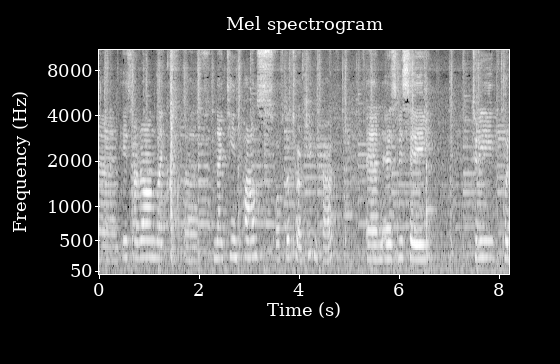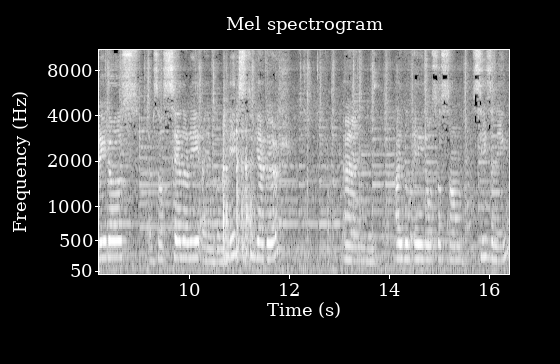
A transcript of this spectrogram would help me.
and it's around like uh, 19 pounds of the turkey we have. And as we say three potatoes and some celery I am gonna mix together. And I will add also some seasoning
